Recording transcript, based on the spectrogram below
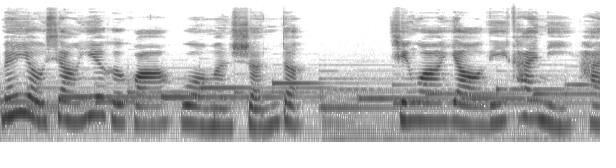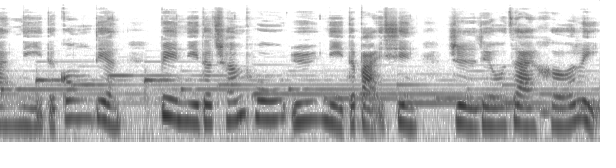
没有像耶和华我们神的青蛙要离开你和你的宫殿，并你的臣仆与你的百姓，只留在河里。”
